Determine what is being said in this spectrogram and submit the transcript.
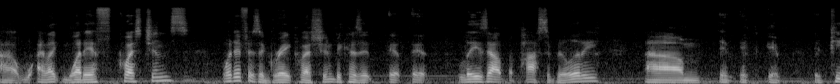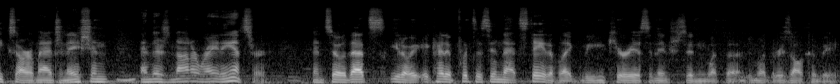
uh, I like what if questions. What if is a great question because it, it, it lays out the possibility. Um, it, it, it, it piques our imagination, and there's not a right answer. And so that's, you know, it, it kind of puts us in that state of like being curious and interested in what the, in what the result could be.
